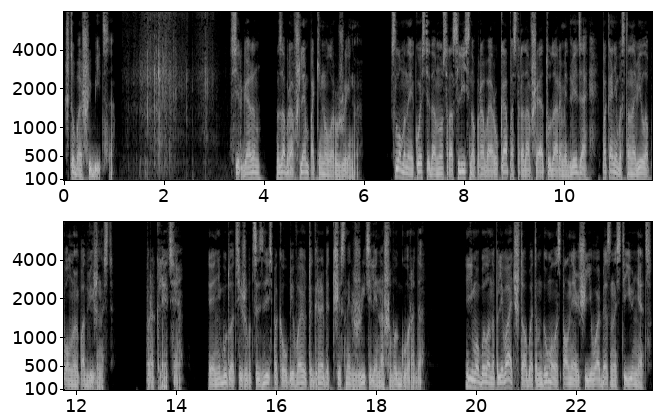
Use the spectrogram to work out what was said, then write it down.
чтобы ошибиться. Сир Гарен, забрав шлем, покинул оружейную. Сломанные кости давно срослись, но правая рука, пострадавшая от удара медведя, пока не восстановила полную подвижность. Проклятие. Я не буду отсиживаться здесь, пока убивают и грабят честных жителей нашего города. Ему было наплевать, что об этом думал исполняющий его обязанности юнец.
